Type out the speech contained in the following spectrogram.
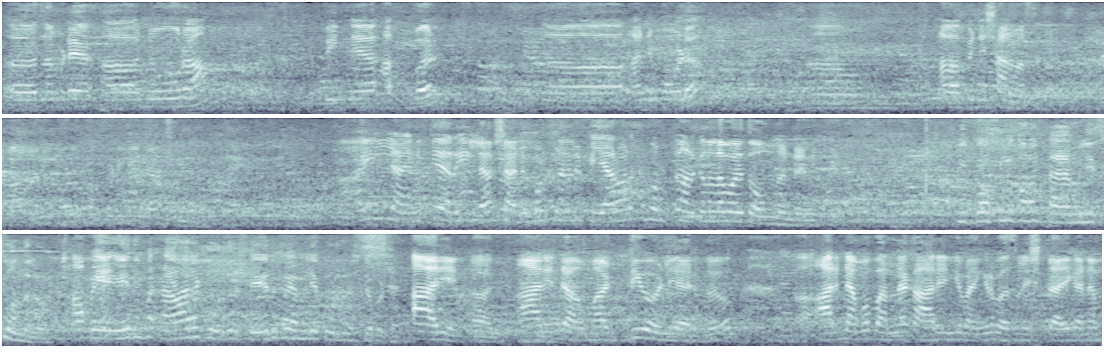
ആ, നമ്മുടെ ആ, നൂറ പിന്നെ അക്ബർ ആ, അനുമോൾ ആ, പിന്നെ ഷാനവാസൻ ഇല്ല എനിക്കറിയില്ല. പക്ഷെ അനുമോൾക്ക് നല്ലൊരു പി ആർ വർക്ക് പുറത്ത് നടക്കുന്ന പോലെ തോന്നുന്നുണ്ട് എനിക്ക്. ബിഗ് ബോസിൽ കുറെ ഫാമിലീസ് വന്നല്ലോ. അപ്പൊ ഏത് ആരെ കൂടുതൽ? ഏത് ഫാമിലിയെ കൂടുതൽ ഇഷ്ടപ്പെട്ടു? ആര്യൻ. ആര്യന്റെ അമ്മ അടിപൊളിയായിരുന്നു. ആര്യന്റെ അമ്മ പറഞ്ഞ കാര്യം എനിക്ക് ഭയങ്കര പേഴ്സണൽ ഇഷ്ടമായി കാരണം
